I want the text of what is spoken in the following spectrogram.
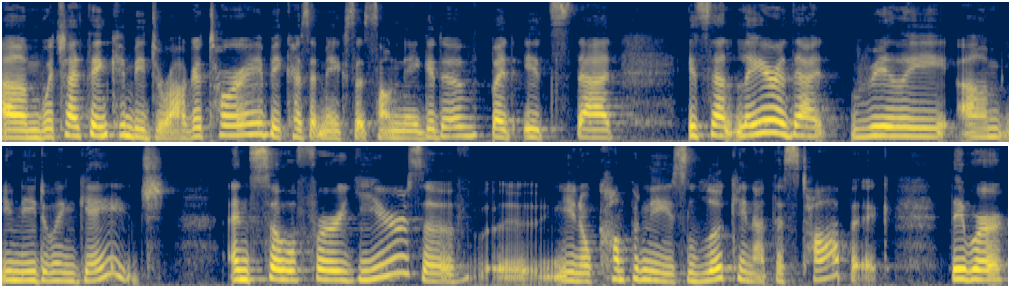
um, which I think can be derogatory because it makes it sound negative, but it's that, it's that layer that really um, you need to engage. And so for years of, uh, you know, companies looking at this topic, they were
